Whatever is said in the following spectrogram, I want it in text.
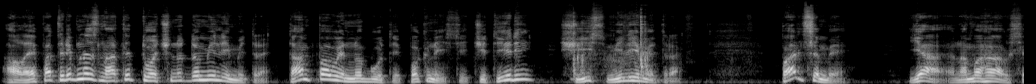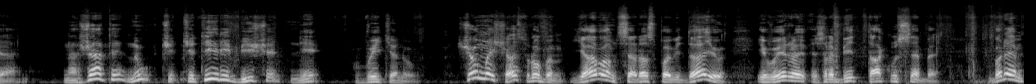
Але потрібно знати точно до міліметра. Там повинно бути по книжці 4-6 міліметра. Пальцями я намагався нажати, ну, 4 більше не витягнув. Що ми зараз робимо? Я вам це розповідаю, і ви зробіть так у себе. Беремо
